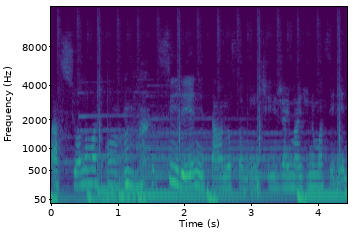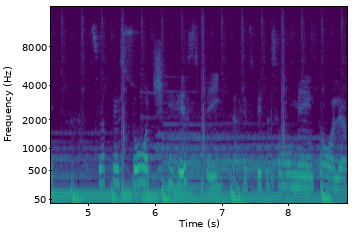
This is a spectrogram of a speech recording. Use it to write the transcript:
aciona uma, uma sirene, tá? Na sua mente, já imagina uma sirene. Se a pessoa te respeita, respeita seu momento, olha,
